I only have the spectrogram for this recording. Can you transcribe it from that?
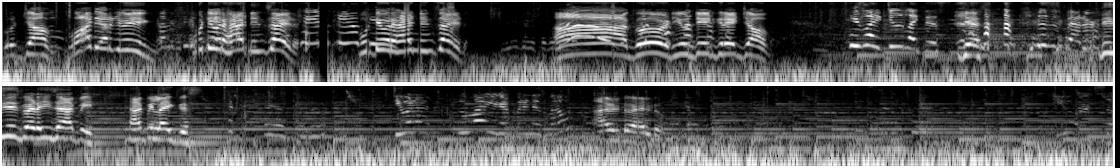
Good job. What are you are doing? Put your hand inside. Okay, okay, Put your hand inside. Ah, good. You did great job. He's like, do it like this. Yes. this is better. This is better. He's happy. Happy like this. Do you want to, Uma? You're gonna put in his mouth? I will do. I will do. You are so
